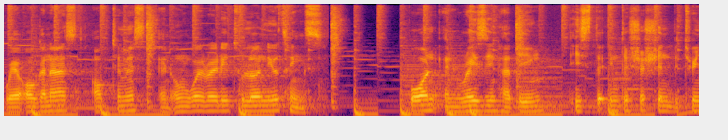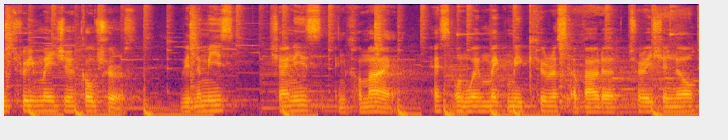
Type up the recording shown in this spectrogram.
well-organized, optimist, and always ready to learn new things. Born and raised in Hà is the intersection between three major cultures, Vietnamese, Chinese, and Khmer, has always made me curious about the traditional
